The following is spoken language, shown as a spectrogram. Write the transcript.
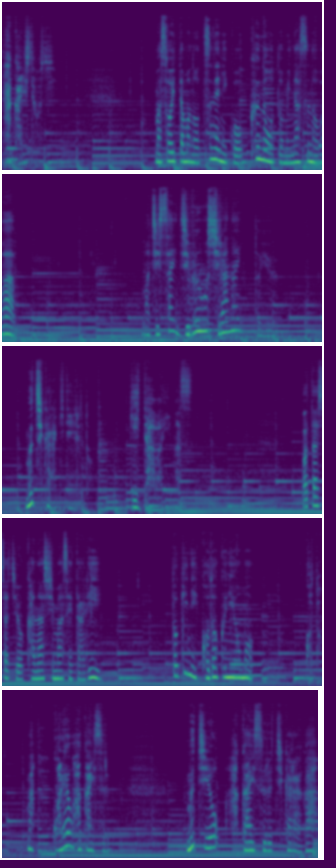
破壊してほしい、まあ、そういったものを常にこう苦悩とみなすのは、まあ、実際自分を知らないという無知から来ているギターは言います。私たちを悲しませたり時に孤独に思うこと。まあこれを破壊する。無知を破壊する力が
